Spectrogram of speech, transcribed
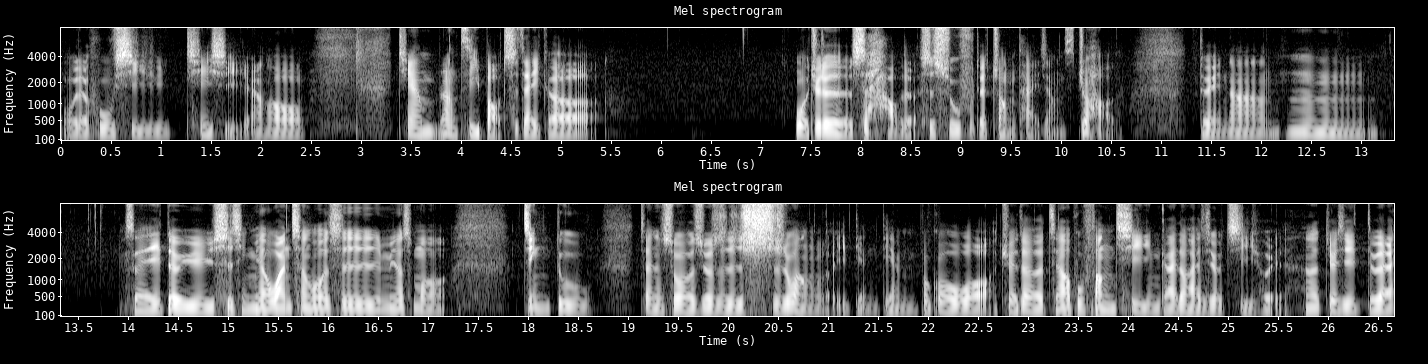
我的呼吸、气息，然后尽量让自己保持在一个我觉得是好的、是舒服的状态，这样子就好了。对，那嗯，所以对于事情没有完成，或者是没有什么进度。只能说就是失望了一点点，不过我觉得只要不放弃，应该都还是有机会的。啊，尤其对不对？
